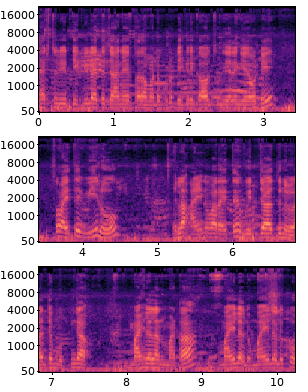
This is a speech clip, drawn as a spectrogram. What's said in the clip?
నెక్స్ట్ వీరు డిగ్రీలో అయితే జాయిన్ అవుతారు అన్నమాట. ఇప్పుడు డిగ్రీ కావచ్చు ఇంజనీరింగ్ ఒకటి సో అయితే వీరు ఇలా అయిన వారు అయితే విద్యార్థినులు అంటే ముఖ్యంగా మహిళలు అనమాట మహిళలు మహిళలకు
